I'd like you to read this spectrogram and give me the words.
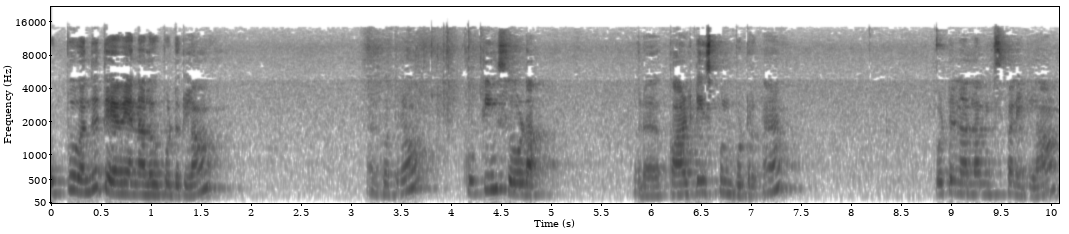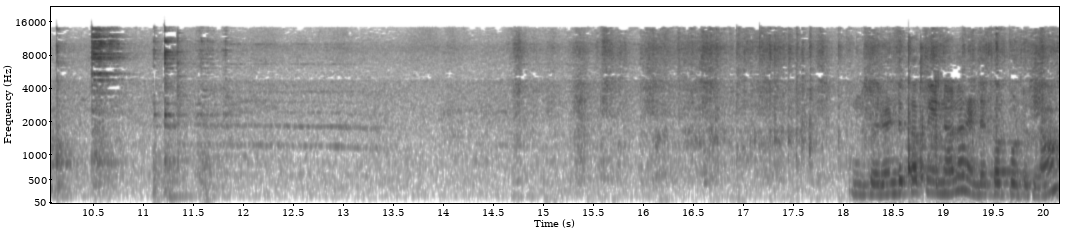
உப்பு வந்து தேவையான அளவு போட்டுக்கலாம். அதுக்கப்புறம் குக்கிங் சோடா ஒரு கால் டீஸ்பூன் போட்டிருக்கேன். போட்டு நல்லா மிக்ஸ் பண்ணிக்கலாம். உங்களுக்கு ரெண்டு கப் வேணாலும் ரெண்டு கப் போட்டுக்கலாம்.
